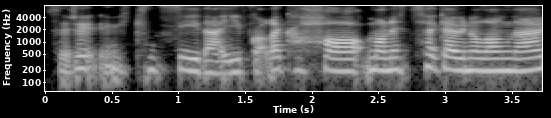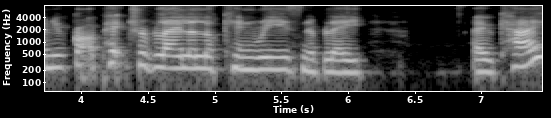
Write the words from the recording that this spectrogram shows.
So I don't know if you can see there. You've got like a heart monitor going along there, and you've got a picture of Layla looking reasonably okay.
